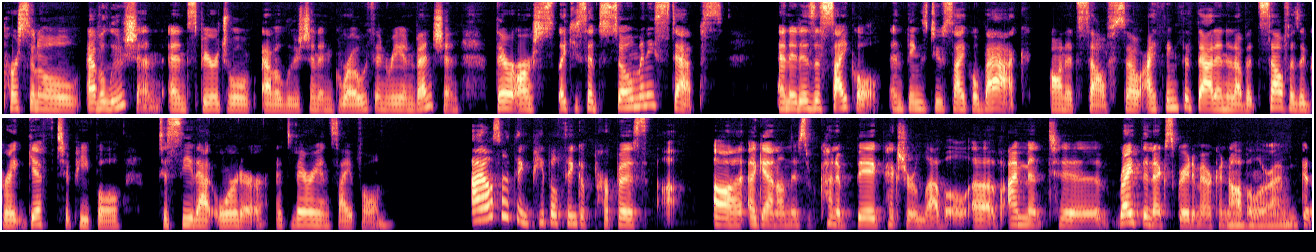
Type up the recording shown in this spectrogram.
personal evolution and spiritual evolution and growth and reinvention. There are like you said so many steps and it is a cycle and things do cycle back on itself. So i think that that in and of itself is a great gift to people to see that order. It's very insightful. I also think people think of purpose uh, uh, again on this kind of big picture level of I'm meant to write the next great American novel, mm-hmm. or I'm mm-hmm. going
